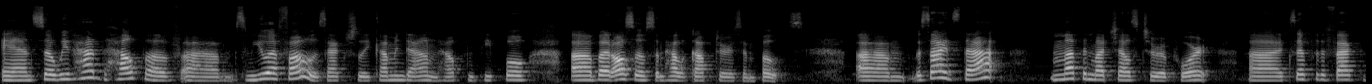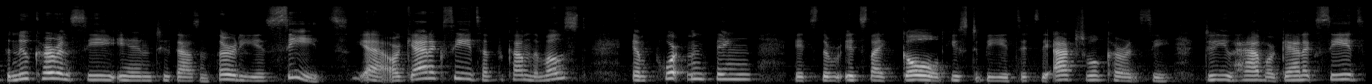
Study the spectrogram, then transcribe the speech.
And so we've had the help of um, some UFOs actually coming down and helping people, uh, but also some helicopters and boats. Um, besides that, nothing much else to report. Uh, except for the fact that the new currency in 2030 is seeds. Yeah, organic seeds have become the most important thing. It's the it's like gold used to be. It's it's the actual currency. Do you have organic seeds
